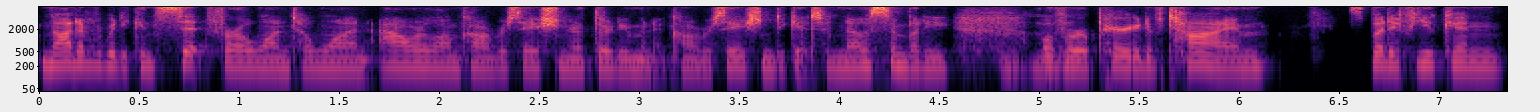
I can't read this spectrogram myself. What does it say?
not everybody can sit for a one to one hour long conversation or 30 minute conversation to get to know somebody mm-hmm. over a period of time. But if you can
